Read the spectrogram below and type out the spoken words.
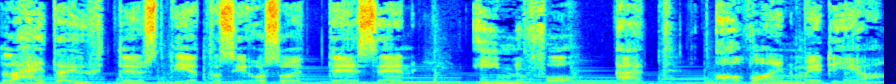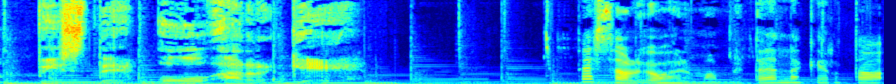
lähetä yhteystietosi osoitteeseen info at avainmedia.org. Tässä oli ohjelmamme tällä kertaa.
